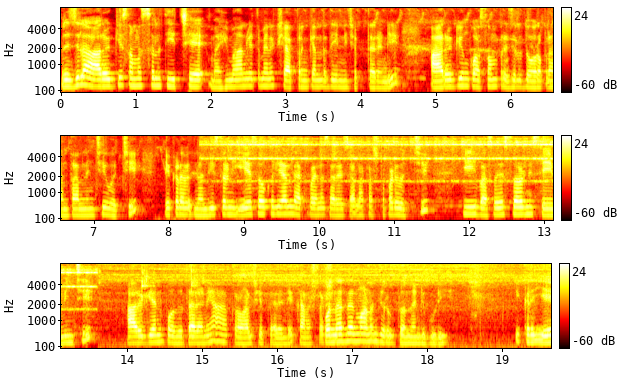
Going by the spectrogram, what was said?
ప్రజల ఆరోగ్య సమస్యలు తీర్చే మహిమాన్వితమైన క్షేత్రం కింద దీన్ని చెప్తారండి. ఆరోగ్యం కోసం ప్రజలు దూర ప్రాంతాల నుంచి వచ్చి ఇక్కడ నందీశ్వరుని ఏ సౌకర్యాలు లేకపోయినా సరే చాలా కష్టపడి వచ్చి ఈ బసవేశ్వరుని సేవించి ఆరోగ్యాన్ని పొందుతారని అక్కడ వాళ్ళు చెప్పారండి. కన్స్ట్రక్షన్ పునర్నిర్మాణం జరుగుతుందండి గుడి. ఇక్కడ ఏ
